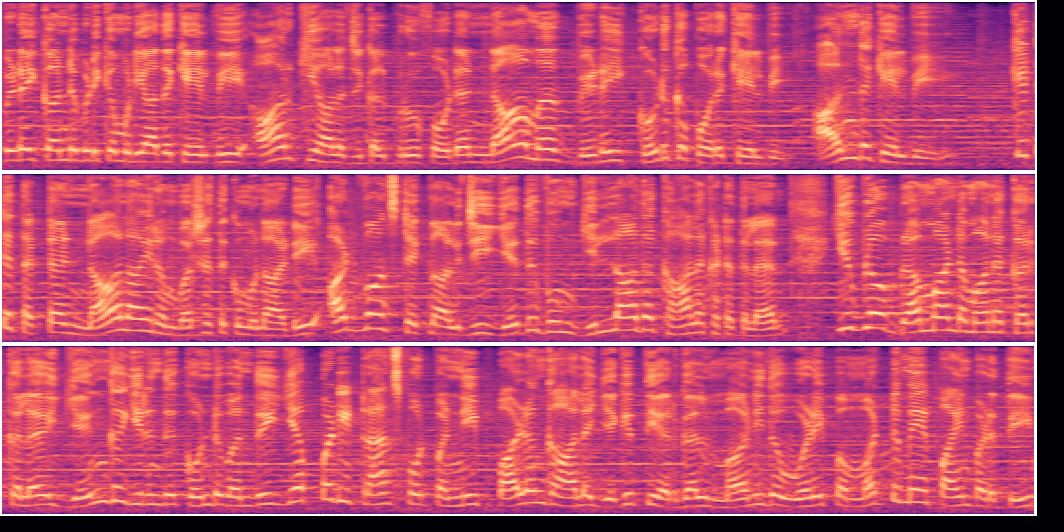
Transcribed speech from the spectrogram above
விடை கண்டுபிடிக்க முடியாத கேள்வி ஆர்கியாலஜிக்கல் ப்ரூஃபோட நாம விடை கொடுக்க போற கேள்வி. அந்த கேள்வி கிட்டத்தட்ட நாலாயிரம் வருஷத்துக்கு முன்னாடி அட்வான்ஸ் டெக்னாலஜி எதுவும் இல்லாத காலகட்டத்தில் இவ்வளோ பிரம்மாண்டமான கற்களை எங்கே இருந்து கொண்டு வந்து எப்படி டிரான்ஸ்போர்ட் பண்ணி பழங்கால எகிப்தியர்கள் மனித உழைப்பை மட்டுமே பயன்படுத்தி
